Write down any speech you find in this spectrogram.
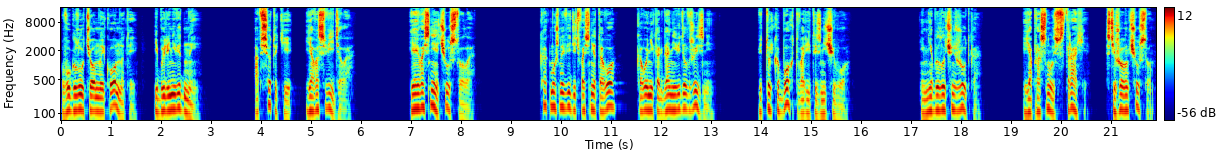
в углу темной комнаты и были не видны. А все-таки я вас видела. Я и во сне чувствовала. Как можно видеть во сне того, кого никогда не видел в жизни? Ведь только Бог творит из ничего. И мне было очень жутко. и я проснулась в страхе, с тяжелым чувством.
